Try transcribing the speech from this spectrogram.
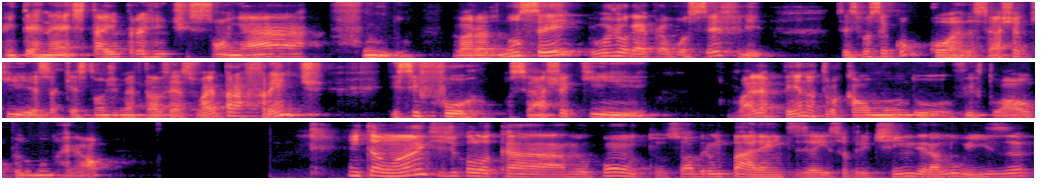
A internet está aí para a gente sonhar fundo. Agora, não sei, eu vou jogar aí para você, Felipe, não sei se você concorda, você acha que essa questão de metaverso vai para frente? E se for, você acha que vale a pena trocar o mundo virtual pelo mundo real? Então, antes de colocar meu ponto, abrir um parêntese aí sobre Tinder, a Luísa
